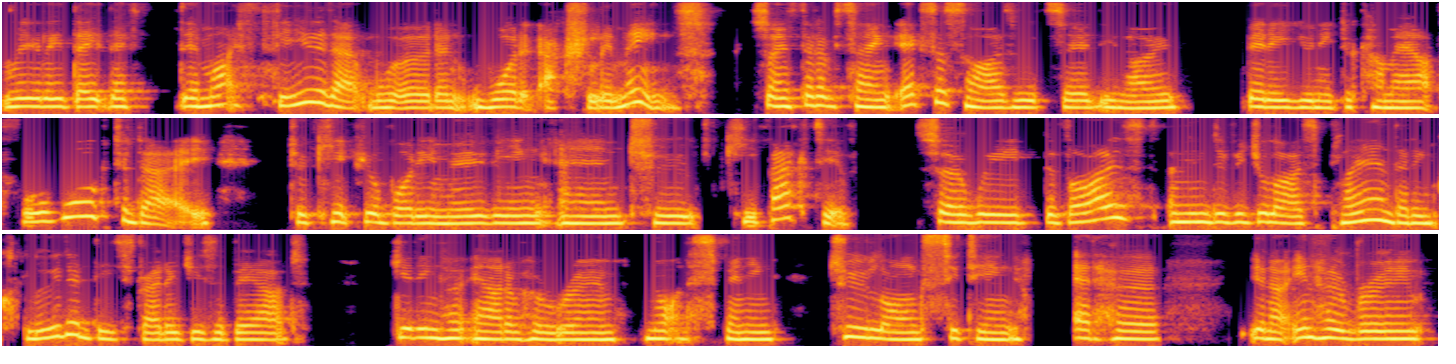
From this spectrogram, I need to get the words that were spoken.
really they they they might fear that word and what it actually means. So instead of saying exercise we'd said you know betty you need to come out for a walk today to keep your body moving and to keep active so we devised an individualized plan that included these strategies about getting her out of her room not spending too long sitting at her, you know, in her room,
